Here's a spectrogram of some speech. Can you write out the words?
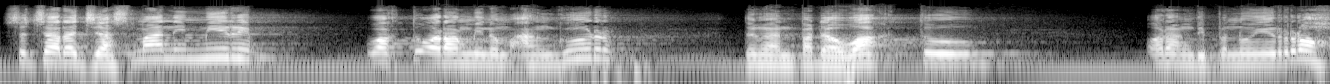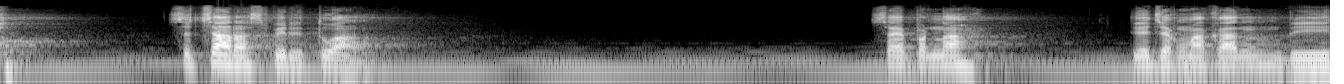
secara jasmani mirip waktu orang minum anggur dengan pada waktu orang dipenuhi roh secara spiritual. Saya pernah diajak makan di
